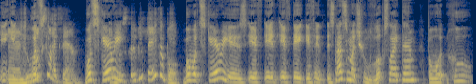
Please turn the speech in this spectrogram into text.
and who looks like them. What's scary? who's going to be favorable? But what's scary is if if if they if it, it's not so much who looks like them, but what who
